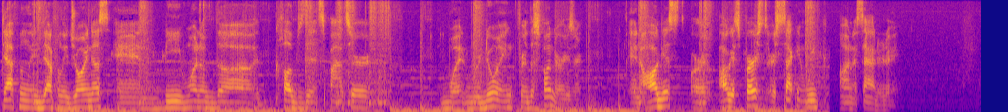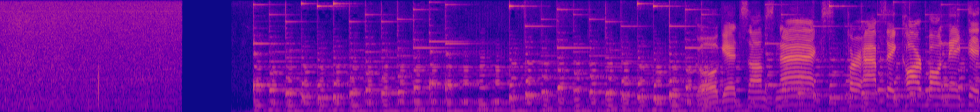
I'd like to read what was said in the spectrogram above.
definitely definitely join us and be one of the clubs that sponsor what we're doing for this fundraiser in August or August 1st or second week on a Saturday. Go get some snacks. Perhaps a carbonated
